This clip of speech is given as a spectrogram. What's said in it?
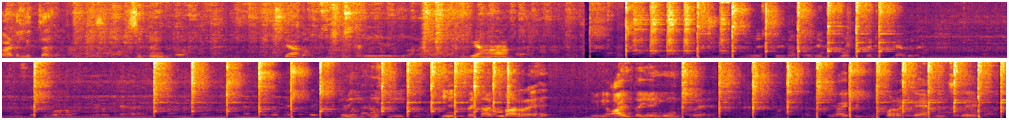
काट लेता स्प्रिंग क्या? जी हाँ। तो ये इसी पे दारमदार रहे हैं। आयल तो यहीं घूमता रहे आयल ऊपर रहेगा या नीचे रहेगा।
